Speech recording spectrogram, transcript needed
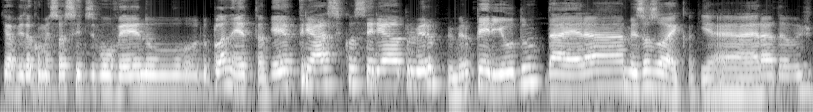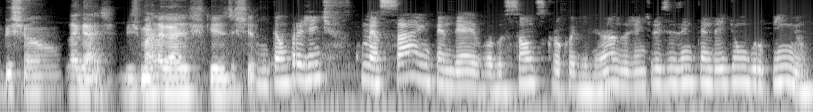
que a vida começou a se desenvolver no, no planeta. E aí o Triássico seria primeiro, primeiro período da Era Mesozoica, que é a era dos bichão legais, bichos mais legais que existiram. Então, para a gente começar a entender a evolução dos crocodilianos, a gente precisa entender de um grupinho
